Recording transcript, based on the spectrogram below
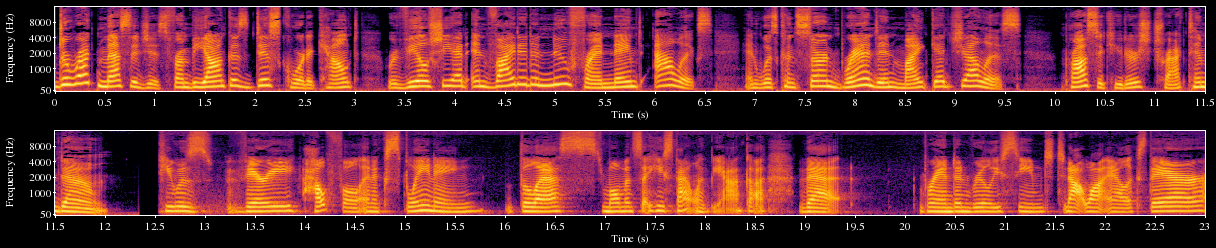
Direct messages from Bianca's Discord account reveal she had invited a new friend named Alex and was concerned Brandon might get jealous. Prosecutors tracked him down. He was very helpful in explaining the last moments that he spent with Bianca, that Brandon really seemed to not want Alex there.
